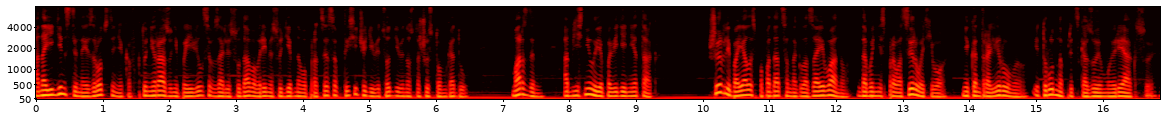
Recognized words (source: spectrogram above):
она единственная из родственников, кто ни разу не появился в зале суда во время судебного процесса в 1996 году. Марсден объяснил ее поведение так. Ширли боялась попадаться на глаза Ивану, дабы не спровоцировать его неконтролируемую и трудно предсказуемую реакцию.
